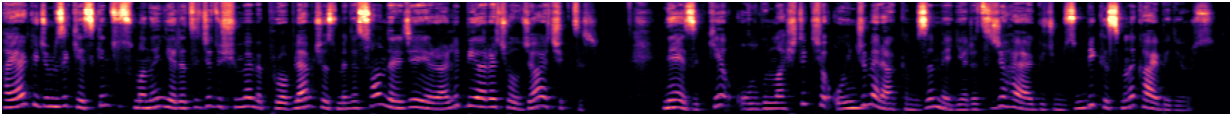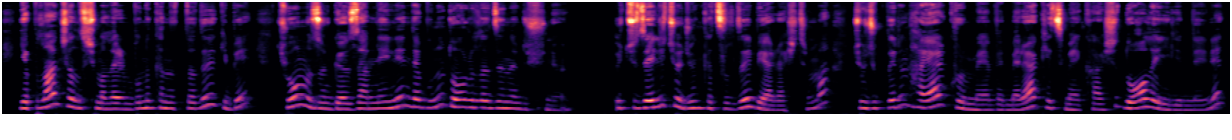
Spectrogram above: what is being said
Hayal gücümüzü keskin tutmanın yaratıcı düşünme ve problem çözmede son derece yararlı bir araç olacağı açıktır. Ne yazık ki olgunlaştıkça oyuncu merakımızın ve yaratıcı hayal gücümüzün bir kısmını kaybediyoruz. Yapılan çalışmaların bunu kanıtladığı gibi çoğumuzun gözlemlerinin de bunu doğruladığını düşünüyorum. 350 çocuğun katıldığı bir araştırma çocukların hayal kurmaya ve merak etmeye karşı doğal eğilimlerinin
